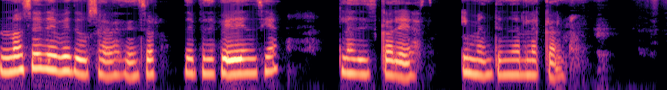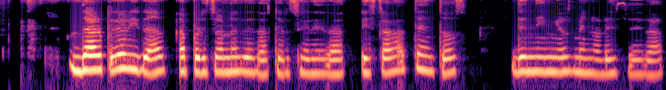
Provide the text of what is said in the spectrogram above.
no se debe de usar ascensor, de preferencia las escaleras, y mantener la calma. Dar prioridad a personas de la tercera edad, estar atentos de niños menores de edad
